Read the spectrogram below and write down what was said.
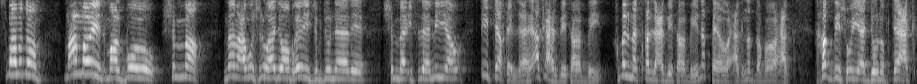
صبابطهم معمرين. مال بورو شما ما نعرفوا شنو هذوهم غير يجبدوا لنا هذه. شمة إسلامية. اتقي الله. اكح البيت ربي. قبل ما تقلع البيت ربي نقي روحك نظف روحك. خبي شوية الذنوب تاعك.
